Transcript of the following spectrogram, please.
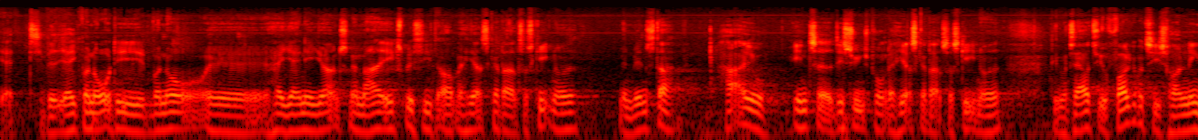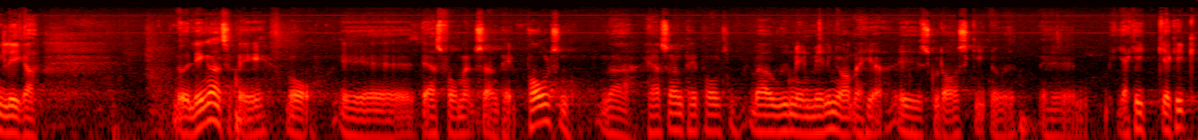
ja, det ved jeg ikke, hvornår, det, hvornår øh, hr. Janne Jørgensen er meget eksplicit om, at her skal der altså ske noget. Men Venstre har jo indtaget det synspunkt, at her skal der altså ske noget. Det konservative Folkepartis holdning ligger noget længere tilbage, hvor øh, deres formand Søren Pape Poulsen var, hr. Søren Pape Poulsen var ude med en melding om, at her øh, skulle der også ske noget. Øh, jeg, kan ikke, jeg kan ikke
